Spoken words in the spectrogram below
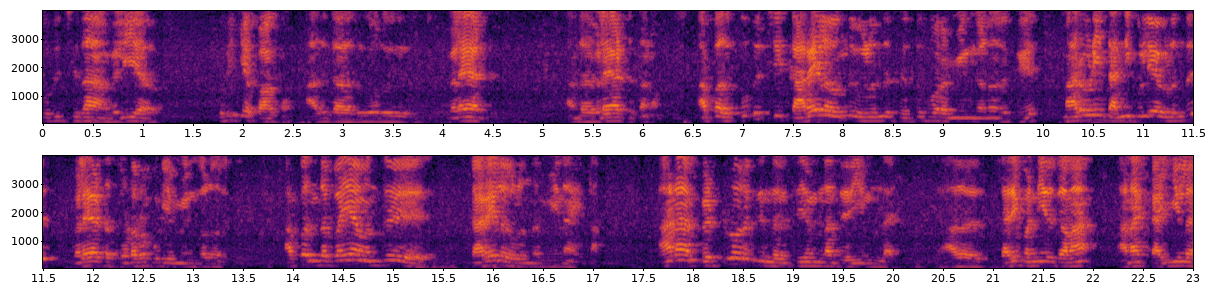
குதிச்சு தான் வெளியே குதிக்க பார்க்கும். அதுக்கு அது ஒரு விளையாட்டு. அந்த விளையாட்டுத்தனம். அப்போ அது குதிச்சு கரையில் வந்து விழுந்து செத்து போகிற மீன்களும் இருக்குது மறுபடியும் தண்ணிக்குள்ளேயே விழுந்து விளையாட்டை தொடரக்கூடிய மீன்களும் இருக்குது அப்போ இந்த பையன் வந்து கரையில் விழுந்த மீன் ஆகிட்டான் ஆனால் பெற்றோருக்கு இந்த விஷயம்லாம் தெரியும்ல. அதை சரி பண்ணியிருக்கலாம். ஆனால் கையில்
